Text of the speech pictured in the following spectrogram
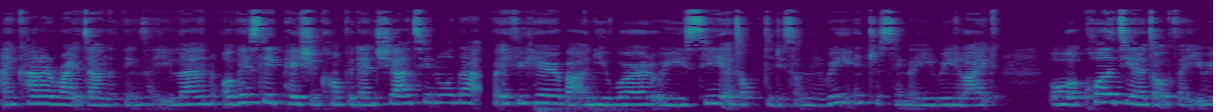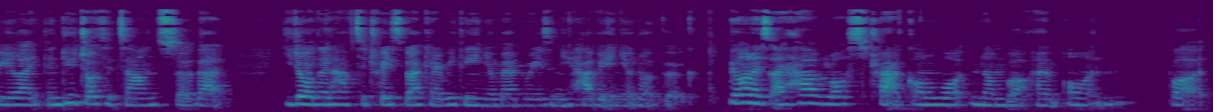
and kind of write down the things that you learn. Obviously, patient confidentiality and all that, but if you hear about a new word or you see a doctor do something really interesting that you really like, or a quality in a doctor that you really like, then do jot it down so that you don't then have to trace back everything in your memories and you have it in your notebook be honest, I have lost track on what number I'm on, but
